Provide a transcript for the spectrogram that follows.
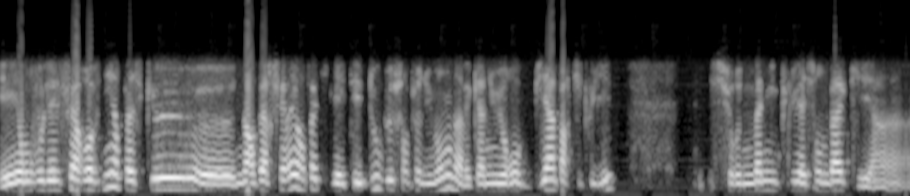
Et on voulait le faire revenir parce que euh, Norbert Ferré, en fait, il a été double champion du monde avec un numéro bien particulier sur une manipulation de balle qui est un,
